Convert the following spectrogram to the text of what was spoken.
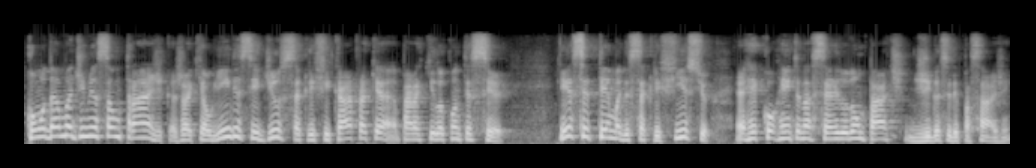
como dá uma dimensão trágica, já que alguém decidiu se sacrificar para, que, para aquilo acontecer. Esse tema de sacrifício é recorrente na série do Donpachi, diga-se de passagem.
